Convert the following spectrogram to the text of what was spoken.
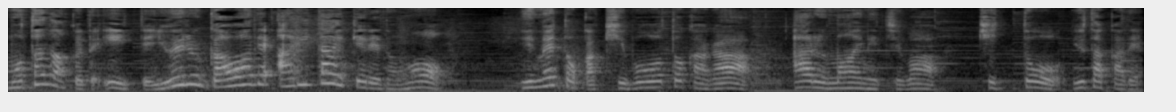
持たなくていいって言える側でありたいけれども夢とか希望とかがある毎日はきっと豊かで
